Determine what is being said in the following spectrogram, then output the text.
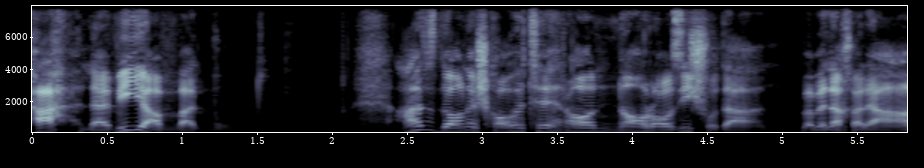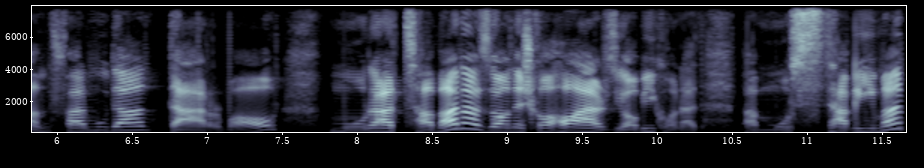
پهلوی اول بود. از دانشگاه تهران ناراضی شدند و بالاخره هم فرمودند دربار مرتبا از دانشگاه ها ارزیابی کند و مستقیما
